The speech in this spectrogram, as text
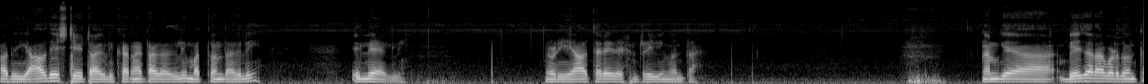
ಅದು ಯಾವುದೇ ಸ್ಟೇಟ್ ಆಗಲಿ, ಕರ್ನಾಟಕ ಆಗಲಿ, ಮತ್ತೊಂದಾಗಲಿ, ಇಲ್ಲೇ ಆಗಲಿ. ನೋಡಿ ಯಾವ ಥರ ಇದೆ ಡ್ರೈವಿಂಗ್ ಅಂತ. ನಮಗೆ ಬೇಜಾರಾಗಬಾರ್ದು ಅಂತ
